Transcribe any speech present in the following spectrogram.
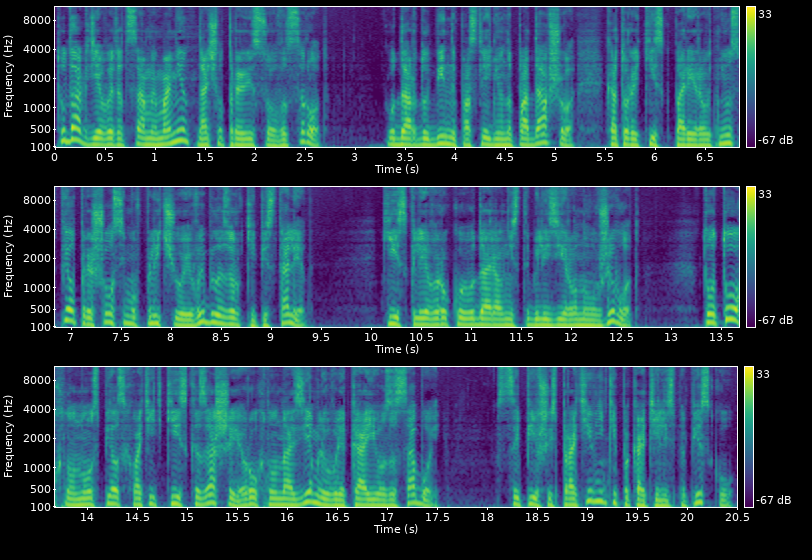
туда, где в этот самый момент начал прорисовываться рот. Удар дубины последнего нападавшего, который Киск парировать не успел, пришелся ему в плечо и выбил из руки пистолет. Киск левой рукой ударил нестабилизированного в живот. Тот охнул, но успел схватить Киска за шею, рухнул на землю, увлекая его за собой. — Сцепившись, противники покатились по песку.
